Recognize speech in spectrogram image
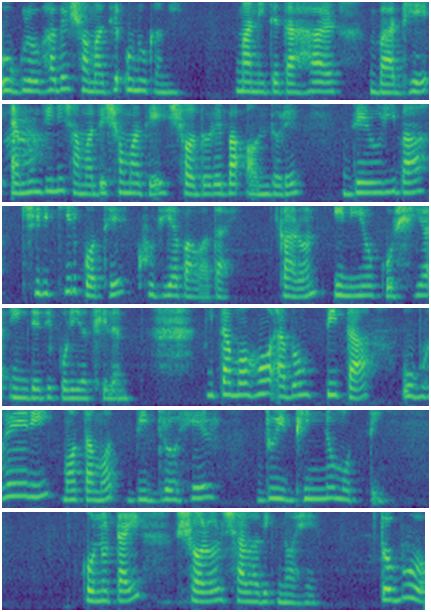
উগ্রভাবে সমাজে অনুগামী, মানিতে তাহার বাধে এমন জিনিস আমাদের সমাজে সদরে বা অন্দরে দেউরি বা খিড়কির পথে খুঁজিয়া পাওয়া যায়। কারণ ইনিও কষিয়া ইংরেজি পড়িয়াছিলেন। পিতামহ এবং পিতা উভয়েরই মতামত বিদ্রোহের দুই ভিন্ন মূর্তি। কোনোটাই সরল স্বাভাবিক নহে। তবুও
